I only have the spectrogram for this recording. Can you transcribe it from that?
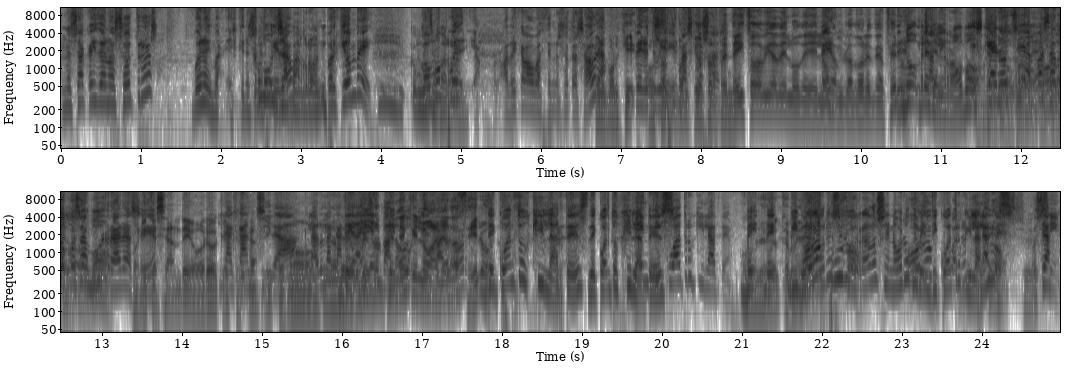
nos ha caído a nosotros. Bueno, es que nos Como hemos un quedado. chaparrón. Porque, hombre, Como ¿cómo puede...? A ver qué vamos a hacer nosotras ahora. Pero ¿por qué? Pero te ¿Os, voy a decir más porque os cosas. sorprendéis todavía de lo de los Pero- vibradores de acero? No, hombre, del robo. Es que Del anoche han robo, pasado del cosas robo. muy raras, Bueno, y ¿eh? que sean de oro, que, La que casi cantidad, como... claro, la cantidad me y el valor. que lo haya de acero. ¿De cuántos quilates? ¿De cuántos quilates? 24 quilates. Ve- de vibradores puro. forrados en oro de Oro 24 cuatro quilates. O sea, Sí.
